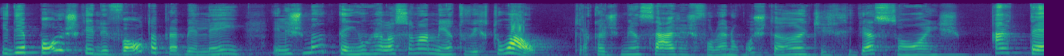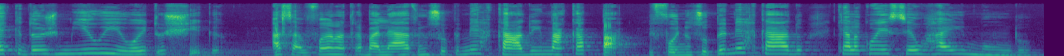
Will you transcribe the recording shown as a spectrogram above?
e depois que ele volta para Belém, eles mantêm um relacionamento virtual. Troca de mensagens foram constantes, ligações, até que 2008 chega. A Savana trabalhava em um supermercado em Macapá e foi no supermercado que ela conheceu Raimundo,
